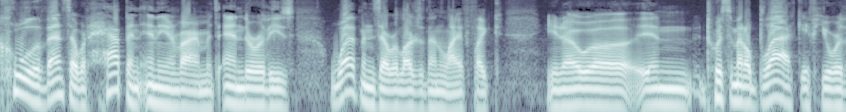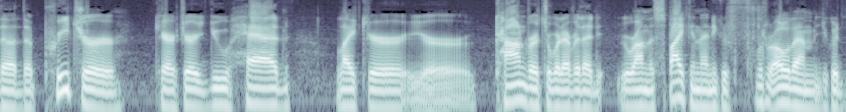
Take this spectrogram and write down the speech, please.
cool events that would happen in the environment, and there were these weapons that were larger than life, like you know, uh, in Twisted Metal Black, if you were the the preacher character, you had like your your converts or whatever that you were on the spike, and then you could throw them. You could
